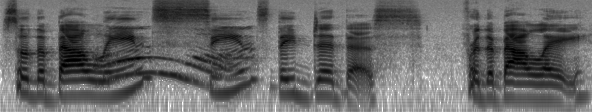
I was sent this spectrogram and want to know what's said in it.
So the ballet Oh. scenes they did this for the ballet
